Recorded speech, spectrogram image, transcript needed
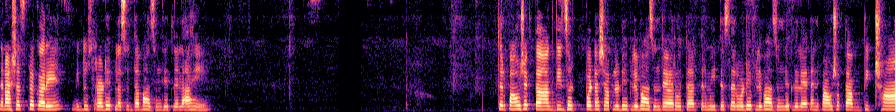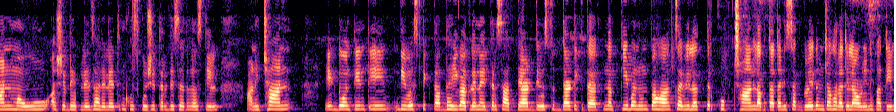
तर अशाच प्रकारे मी दुसरा ढेपलासुद्धा भाजून घेतलेला आहे. तर पाहू शकता अगदी झटपट असे आपले ढेपले भाजून तयार होतात. तर मी इथे सर्व ढेपले भाजून घेतलेले आहेत आणि पाहू शकता अगदी छान मऊ असे ढेपले झालेले आहेत. खुसखुशीत तर दिसतच असतील. आणि छान एक दोन तीन तीन दिवस टिकतात. दही घातले नाही तर सात ते आठ दिवससुद्धा टिकतात. नक्की बनवून पहा. चवीला तर खूप छान लागतात आणि सगळे तुमच्या घरातील आवडीने खातील.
